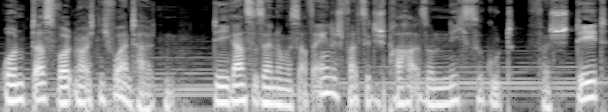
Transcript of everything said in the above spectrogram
Und das wollten wir euch nicht vorenthalten. Die ganze Sendung ist auf Englisch, falls ihr die Sprache also nicht so gut versteht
